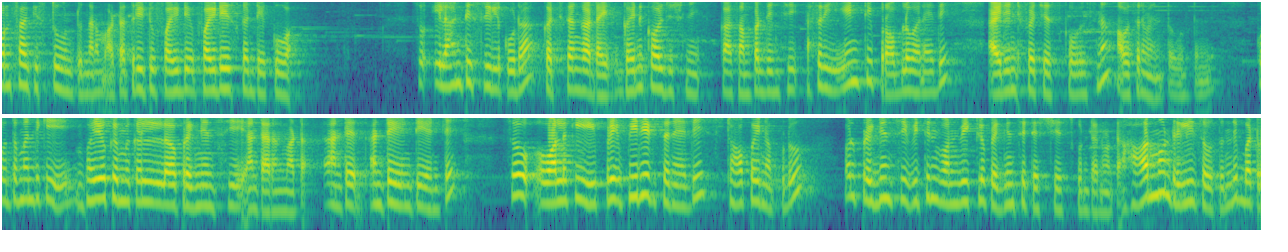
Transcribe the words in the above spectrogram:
కొనసాగిస్తూ ఉంటుందన్నమాట. Three to five day five days కంటే ఎక్కువ. సో ఇలాంటి స్త్రీలు కూడా ఖచ్చితంగా డై గైనకాలజిస్ట్ని కా సంప్రదించి అసలు ఏంటి ప్రాబ్లం అనేది ఐడెంటిఫై చేసుకోవాల్సిన అవసరం ఎంతో ఉంటుంది. కొంతమందికి బయోకెమికల్ ప్రెగ్నెన్సీ అంటారనమాట అంటే అంటే ఏంటి అంటే సో వాళ్ళకి పీరియడ్స్ అనేది స్టాప్ అయినప్పుడు వాళ్ళు ప్రెగ్నెన్సీ విత్ ఇన్ వన్ వీక్లో ప్రెగ్నెన్సీ టెస్ట్ చేసుకుంటారు అనమాట హార్మోన్ రిలీజ్ అవుతుంది బట్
